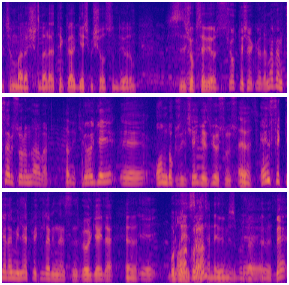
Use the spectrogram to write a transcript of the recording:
bütün Maraşlılara tekrar geçmiş olsun diyorum. Sizi çok seviyoruz. Çok teşekkür ederim. Efendim kısa bir sorum daha var. Tabii ki. Bölgeyi e, 19 ilçeyi geziyorsunuz. Evet, En sık gelen milletvekillerindensiniz bölgeyle. evet. E, Buradayız kuran, zaten, evimiz burada. e, Evet. Ve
